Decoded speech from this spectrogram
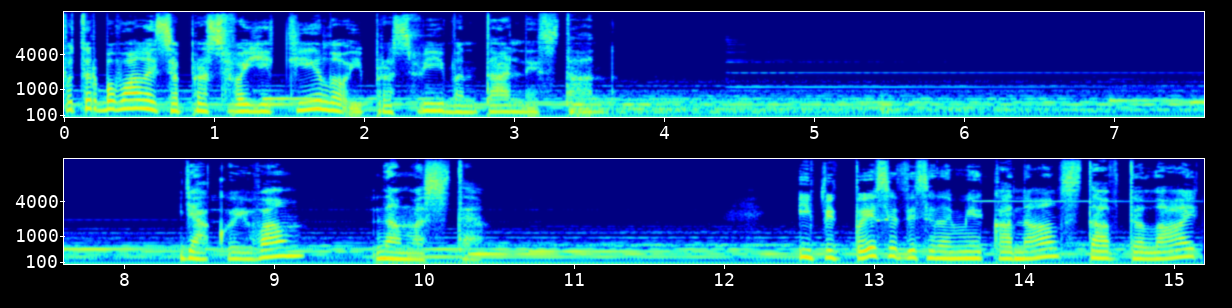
потурбувалися про своє тіло і про свій ментальний стан. Дякую вам, намасте. І підписуйтеся на мій канал, ставте лайк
